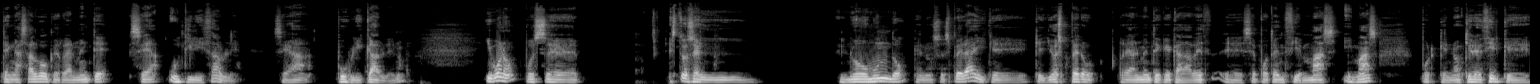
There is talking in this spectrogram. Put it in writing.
tengas algo que realmente sea utilizable, sea publicable. ¿no? Y bueno, pues eh, esto es el, nuevo mundo que nos espera y que, yo espero realmente que cada vez eh, se potencie más y más, porque no quiere decir que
